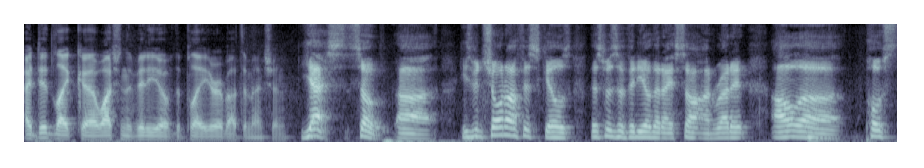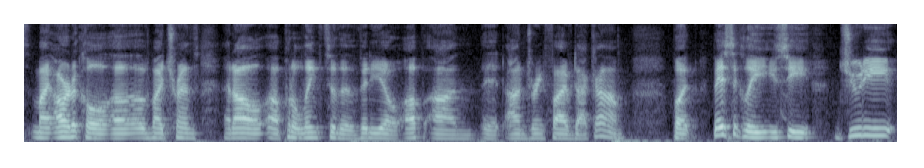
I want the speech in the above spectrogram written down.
I did like uh, watching the video of the play you're about to mention. Yes. So uh, he's been showing off his skills. This was a video that I saw on Reddit. I'll uh, post my article uh, of my trends, and I'll uh, put a link to the video up on it on drink5.com. But basically, you see Jeudy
